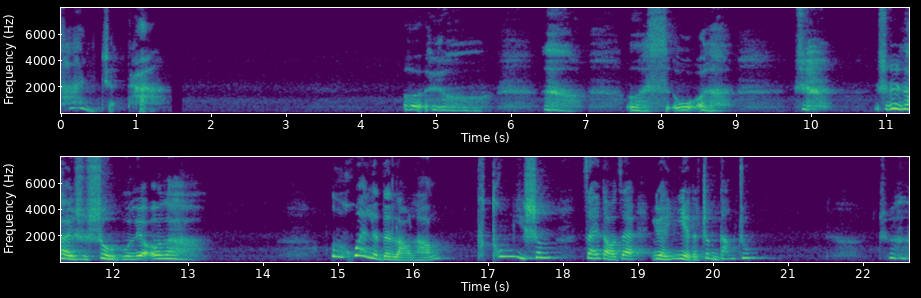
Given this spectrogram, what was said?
看着他。哎呦，啊，饿死我了，实实在是受不了了。饿坏了的老狼扑通一声。栽倒在原野的正当中，真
